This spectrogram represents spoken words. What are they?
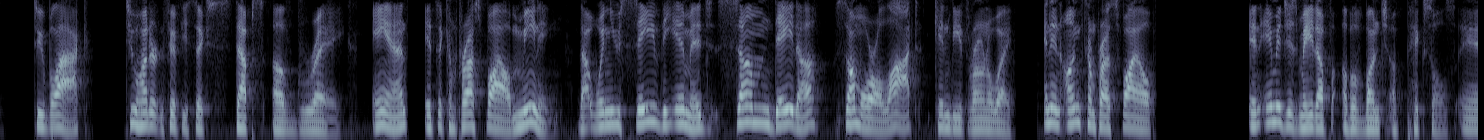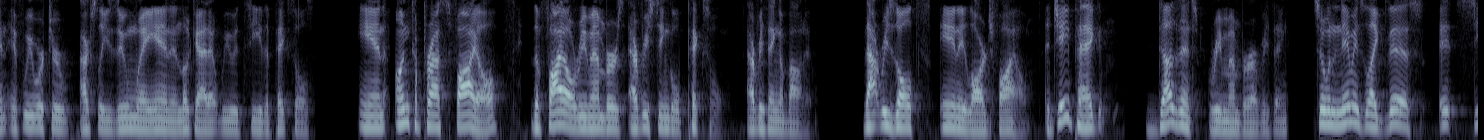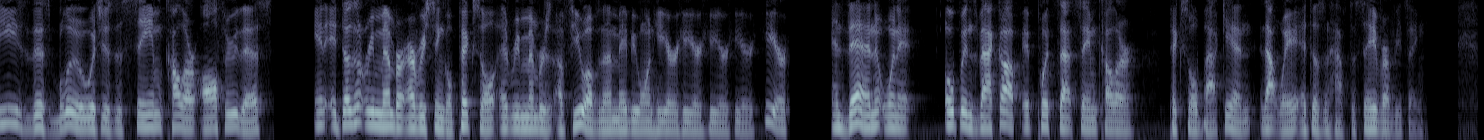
to black 256 steps of gray. And it's a compressed file, meaning that when you save the image, some data, some or a lot, can be thrown away in an uncompressed file, an image is made up of a bunch of pixels. And if we were to actually zoom way in and look at it, we would see the pixels. An uncompressed file, the file remembers every single pixel, everything about it. That results in a large file. A JPEG doesn't remember everything. So in an image like this, it sees this blue, which is the same color all through this, and it doesn't remember every single pixel. It remembers a few of them, maybe one here, here, here, here, here. And then when it opens back up, it puts that same color pixel back in. That way it doesn't have to save everything.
